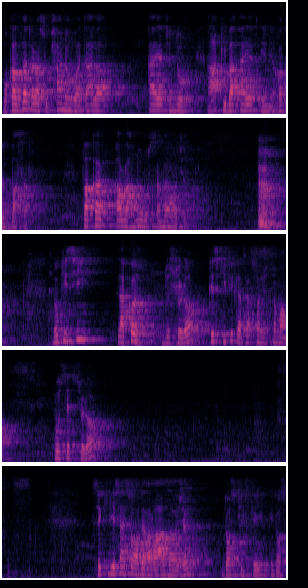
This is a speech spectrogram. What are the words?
وقد ذكر سبحانه وتعالى آية النور عقب آية يعني غض البصر فقال الله نور السماوات والأرض Donc ici, la cause de cela, qu'est-ce qui fait que la personne justement possède cela C'est qu'il est sincère envers Allah Azza dans ce qu'il fait et dans ce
